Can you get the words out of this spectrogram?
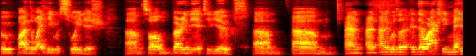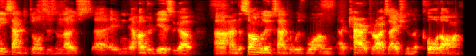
who, by the way, he was Swedish. Um, so I'm very near to you. Um, um, and, and and it was a, there were actually many Santa Clauses in those uh, in hundred years ago, uh, and the Sundblom Santa was one characterization that caught on,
